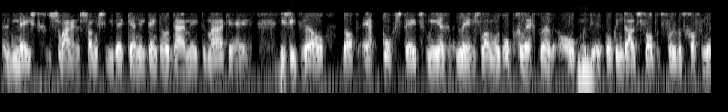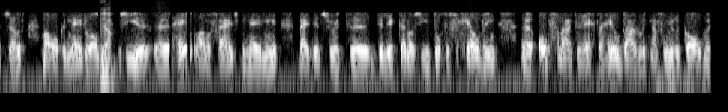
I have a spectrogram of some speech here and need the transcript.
de meest zware sanctie die wij kennen. Ik denk dat het daarmee te maken heeft. Je ziet wel dat er toch steeds meer levenslang wordt opgelegd. Ook, ook in Duitsland, het voorbeeld gaf u net zelf, maar ook in Nederland zie je eh, hele lange vrijheidsbenemingen bij dit soort eh, delicten. En dan zie je toch de vergelding eh, ook vanuit de rechter heel duidelijk naar voren komen.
